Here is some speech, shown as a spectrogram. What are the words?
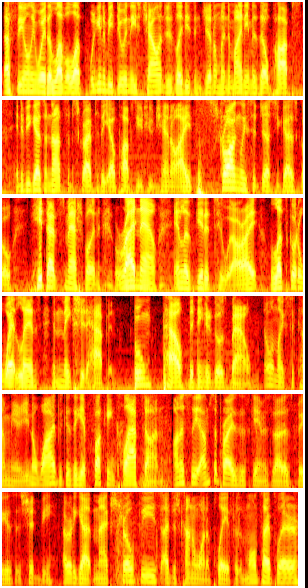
That's the only way to level up. We're going to be doing these challenges, ladies and gentlemen. My name is El Popps, and if you guys are not subscribed to the El Popps YouTube channel, I strongly suggest you guys go hit that smash button right now, and let's get it to it, alright? Let's go to Wetlands and make shit happen. Boom, pow, the dinger goes bow. No one likes to come here. You know why? Because they get fucking clapped on. Honestly, I'm surprised this game is not as big as it should be. I already got max trophies. I just kind of want to play it for the multiplayer.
